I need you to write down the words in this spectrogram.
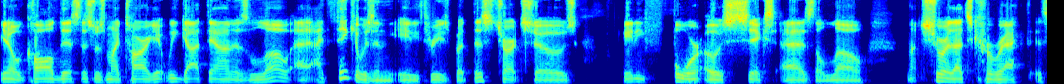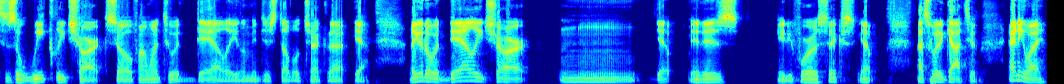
you know, called this. This was my target. We got down as low. I think it was in the 83s, but this chart shows 8406 as the low. Not sure that's correct. This is a weekly chart. So if I went to a daily, let me just double check that. Yeah, I go to a daily chart. Mm, yep, it is 8406. Yep, that's what it got to. Anyway,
